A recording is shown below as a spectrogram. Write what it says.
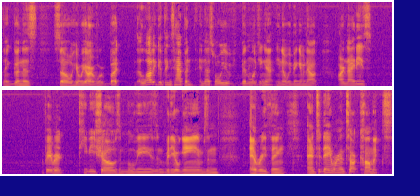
thank goodness. So here we are. We're, but a lot of good things happen, and that's what we've been looking at. You know, we've been giving out our 90s favorite TV shows and movies and video games and everything. And today we're going to talk comics.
